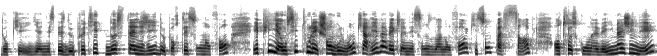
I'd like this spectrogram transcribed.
Donc il y a une espèce de petite nostalgie de porter son enfant. Et puis il y a aussi tous les chamboulements qui arrivent avec la naissance d'un enfant et qui sont pas simples entre ce qu'on avait imaginé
